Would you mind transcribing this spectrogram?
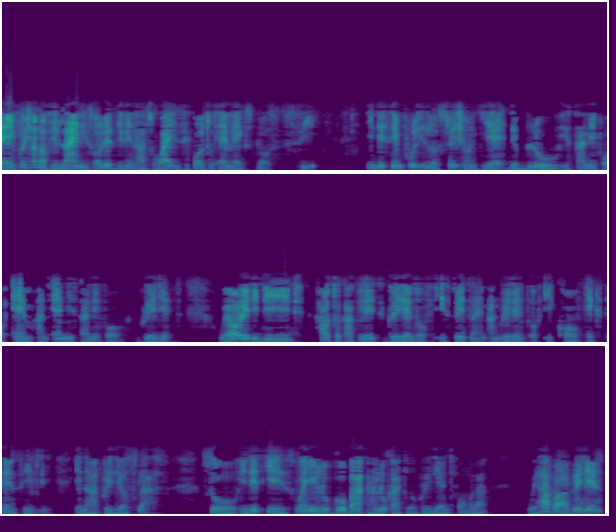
The equation of a line is always given as y is equal to mx plus c. In this simple illustration here, the blue is standing for m and m is standing for gradient. We already did how to calculate gradient of a straight line and gradient of a curve extensively in our previous class. So in this case, when you look, go back and look at your gradient formula, we have our gradient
